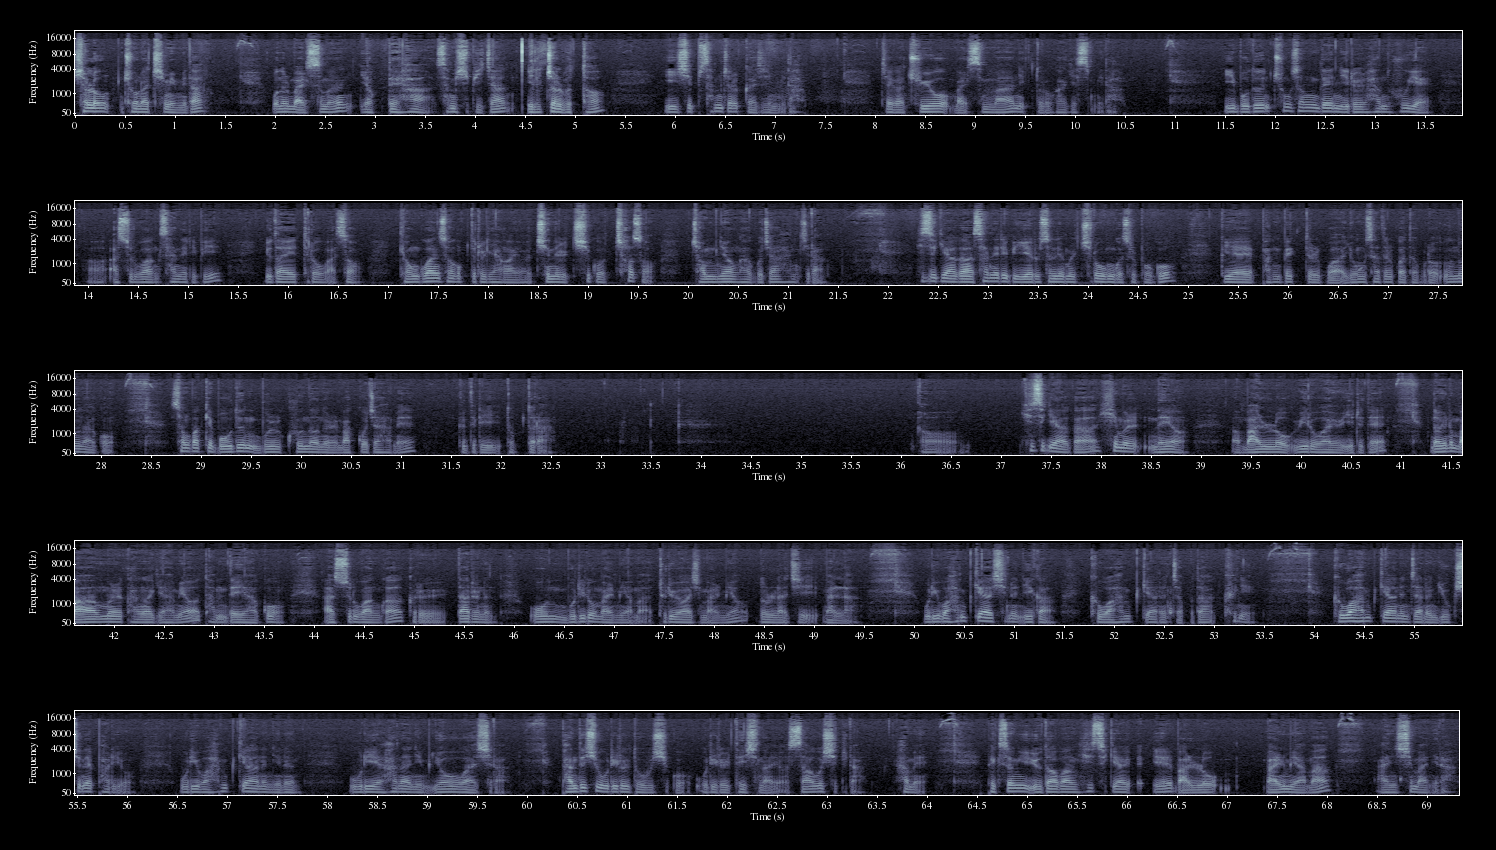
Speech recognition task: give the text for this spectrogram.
샬롬 좋은 아침입니다. 오늘 말씀은 역대하 32장 1절부터 23절까지입니다. 제가 주요 말씀만 읽도록 하겠습니다. 이 모든 충성된 일을 한 후에 어, 아수르 왕 사네립이 유다에 들어와서 견고한 성읍들을 향하여 진을 치고 쳐서 점령하고자 한지라 히스기야가 사네립이 예루살렘을 치러 온 것을 보고 그의 방백들과 용사들과 더불어 의논하고 성 밖의 모든 물 근원을 막고자 하매 그들이 돕더라. 어, 히스기야가 힘을 내어 어, 말로 위로하여 이르되 너희는 마음을 강하게 하며 담대히 하고 아수르 왕과 그를 따르는 온 무리로 말미암아 두려워하지 말며 놀라지 말라 우리와 함께 하시는 이가 그와 함께 하는 자보다 크니 그와 함께 하는 자는 육신의 팔이요 우리와 함께 하는 이는 우리의 하나님 여호와시라. 반드시 우리를 도우시고 우리를 대신하여 싸우시리라. 하매 백성이 유다 왕 히스기야의 말로 말미암아 안심하니라.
